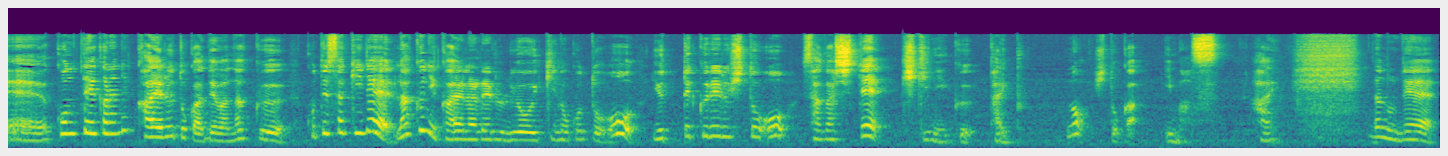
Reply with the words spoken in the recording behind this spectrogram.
えー、根底からね変えるとかではなく小手先で楽に変えられる領域のことを言ってくれる人を探して聞きに行くタイプの人がいます。はいなので、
